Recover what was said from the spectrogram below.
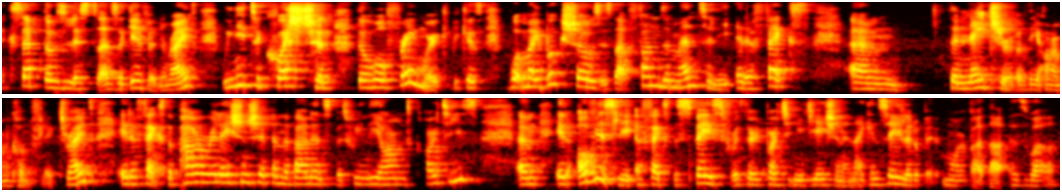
accept those lists as a given, right? We need to question the whole framework because what my book shows is that fundamentally it affects. Um, the nature of the armed conflict, right? It affects the power relationship and the balance between the armed parties. Um, it obviously affects the space for third party mediation, and I can say a little bit more about that as well.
